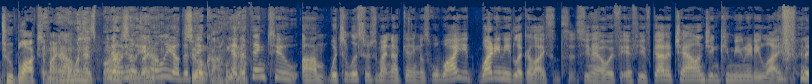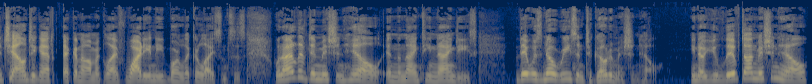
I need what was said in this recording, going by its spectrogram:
two blocks of my house. Everyone has You know, bars. and, in, and Julio, the Sue thing, O'Connell, yeah, the thing too, um, which listeners might not getting is, well, why you, why do you need liquor licenses? You know, if if you've got a challenging community life and a challenging ec- economic life, why do you need more liquor licenses? When I lived in Mission Hill in the 1990s, there was no reason to go to Mission Hill. You know, you lived on Mission Hill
